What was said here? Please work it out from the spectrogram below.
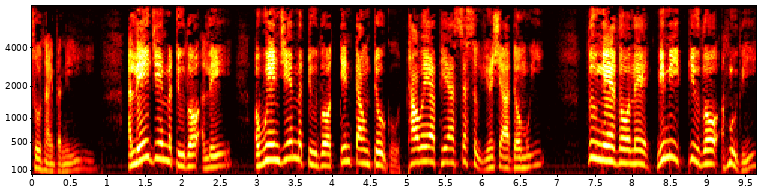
ဆိုနိုင်သနည်းအလေးချင်းမတူသောအလေးအဝင်ချင်းမတူသောတင်းတောင်းတို့ကိုထာဝရဘုရားဆက်ဆုပ်ရွံရှာတော်မူ၏ သူငယ်တော်လဲမိမိပြုသောအမှုသည်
